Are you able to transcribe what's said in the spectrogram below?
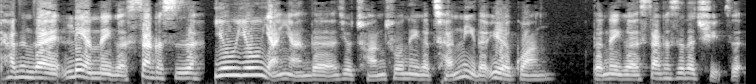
他正在练那个萨克斯，悠悠扬扬的就传出那个城里的月光的那个萨克斯的曲子。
